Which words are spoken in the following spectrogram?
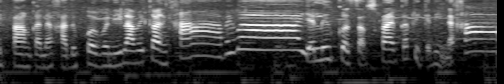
ติดตามกันนะคะ ทุกคนวันนี้ลาไปก่อนค่ะบ๊ายบายอย่าลืมกด subscribe ก็ติดกระดิ่งนะคะ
